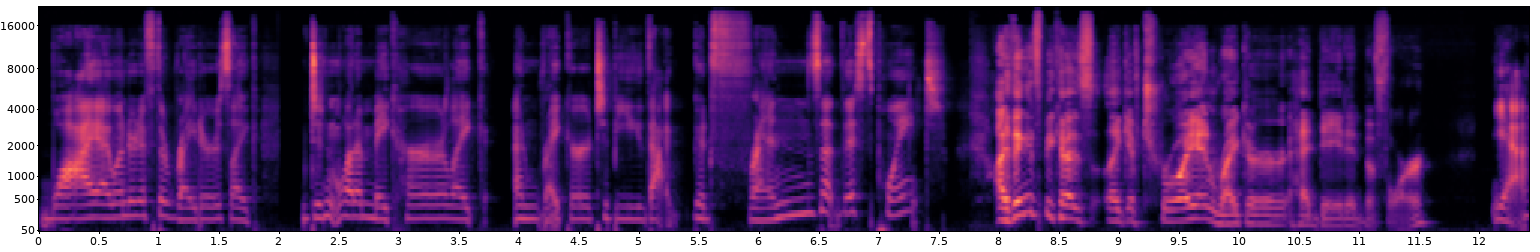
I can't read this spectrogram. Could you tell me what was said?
why. I wondered if the writers like didn't want to make her like and Riker to be that good friends at this point. I think it's because, like, if Troi and Riker had dated before, Yeah.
